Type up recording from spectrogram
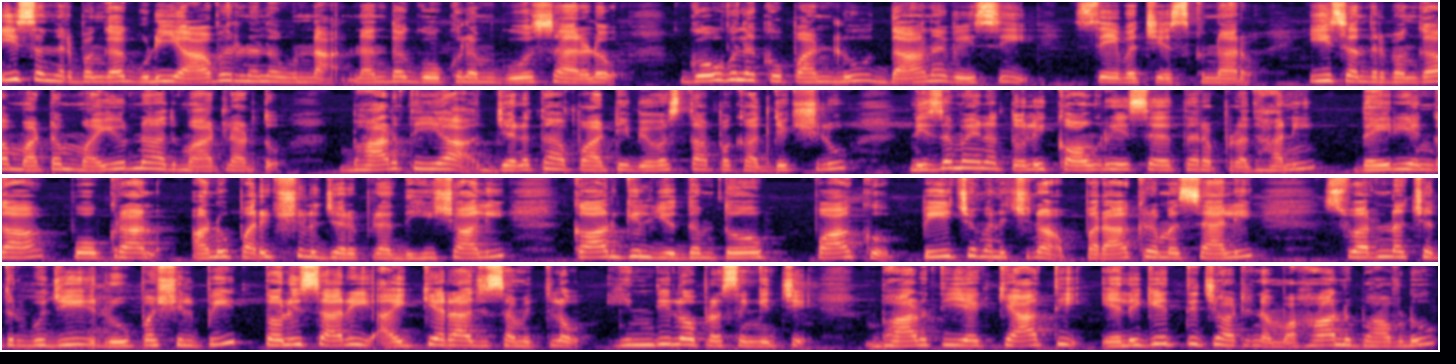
ఈ సందర్భంగా గుడి ఆవరణలో ఉన్న నందగోకులం గోశాలలో గోవులకు పండ్లు దాన వేసి సేవ చేసుకున్నారు. ఈ సందర్భంగా మఠం మయూర్నాథ్ మాట్లాడుతూ భారతీయ జనతా పార్టీ వ్యవస్థాపక అధ్యక్షులు నిజమైన తొలి కాంగ్రెసేతర ప్రధాని ధైర్యం ముఖ్యంగా పోఖ్రాన్ అణు పరీక్షలు జరిపిన ధీశాలి కార్గిల్ యుద్ధంతో పాక్ పీచమనిచిన పరాక్రమశాలి స్వర్ణ చతుర్భుజి రూపశిల్పి తొలిసారి ఐక్యరాజ్య సమితిలో హిందీలో ప్రసంగించి భారతీయ ఖ్యాతి ఎలుగెత్తి చాటిన మహానుభావుడు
